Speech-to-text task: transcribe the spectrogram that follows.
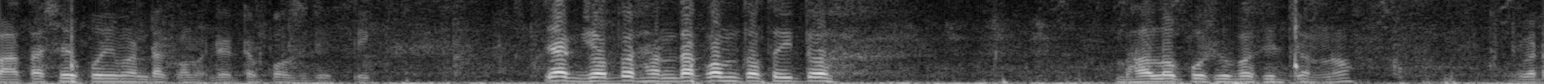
বাতাসের পরিমাণটা কম এটা একটা পজিটিভ দিক। যাক যত ঠান্ডা কম ততই তো ভালো পশু পাখির জন্য। বাট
